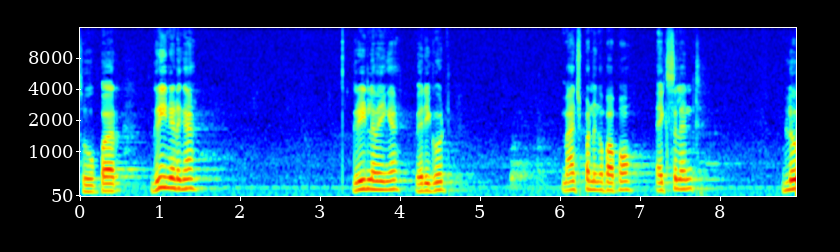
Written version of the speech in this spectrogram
சூப்பர் க்ரீன் எடுங்க. க்ரீனில் வைங்க. வெரி குட் மேட்ச் பண்ணுங்க பார்ப்போம் excellent blue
